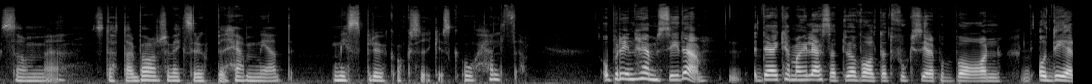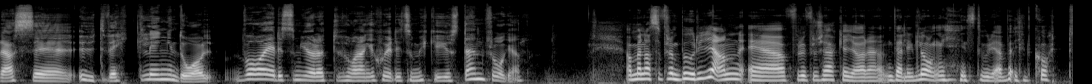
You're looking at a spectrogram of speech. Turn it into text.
som eh, stöttar barn som växer upp i hem med missbruk och psykisk ohälsa. Och på din hemsida, där kan man ju läsa att du har valt att fokusera på barn och deras eh, utveckling då. Vad är det som gör att du har engagerat dig så mycket i just den frågan? Ja, men alltså från början, eh, för att försöka göra en väldigt lång historia väldigt kort,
